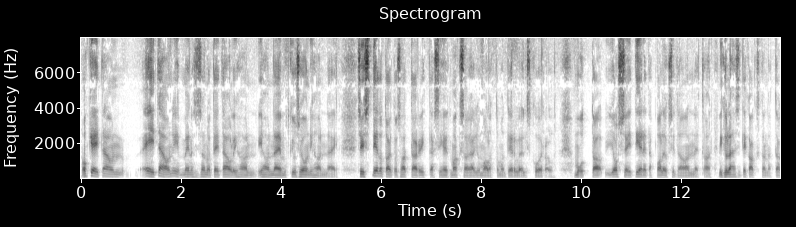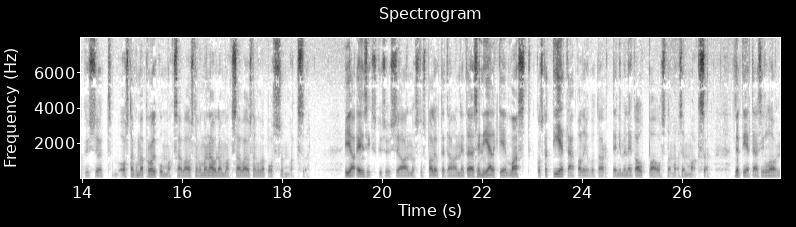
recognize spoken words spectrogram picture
Okei, tämä on ei tämä on meinasin sanoa, että ei tämä ole ihan, ihan näin, mutta kyllä se on ihan näin. Siis tietotaito saattaa riittää siihen, että maksaa ihan jumalattoman terveelliskoiralla. Mutta jos ei tiedetä paljonko sitä annetaan, niin kyllähän sitten kaksi kannattaa kysyä, että ostanko mä proikun maksaa vai ostanko mä naudan maksaa vai ostanko mä possun maksaa. Ja ensiksi kysyä se annostus, paljonko tätä annetaan, ja sen jälkeen vasta, koska tietää paljonko tarvitsee, niin menee kauppaan ostamaan sen maksan. Ja tietää silloin,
